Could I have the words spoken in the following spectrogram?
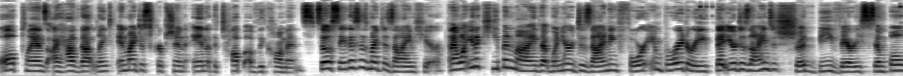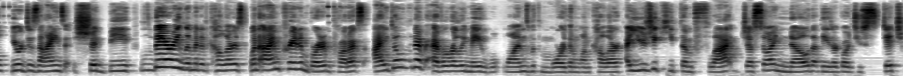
all plans, I have that linked in my description and at the top of the comments. So say this is my design here. And I want you to keep in mind that when you're designing for embroidery, that your designs should be very simple. Your designs should be very limited colors. When I'm creating embroidered products, I don't think I've ever really made ones with more than one color. I usually keep them flat just so I know that these are going to stitch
